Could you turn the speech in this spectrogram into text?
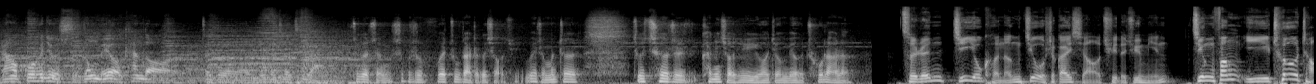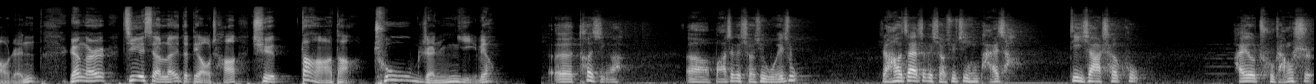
然后过后就始终没有看到这个摩托车出来。这个人是不是会住在这个小区？为什么这这个车子开进小区以后就没有出来了？此人极有可能就是该小区的居民。警方以车找人，然而接下来的调查却大大出人意料。呃，特警啊，呃，把这个小区围住，然后在这个小区进行排查，地下车库，还有储藏室，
